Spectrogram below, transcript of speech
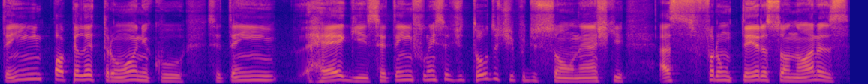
tem pop eletrônico, você tem reggae, você tem influência de todo tipo de som, né? Acho que as fronteiras sonoras,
